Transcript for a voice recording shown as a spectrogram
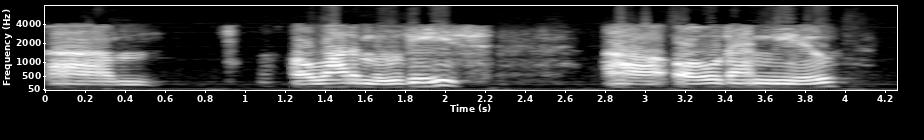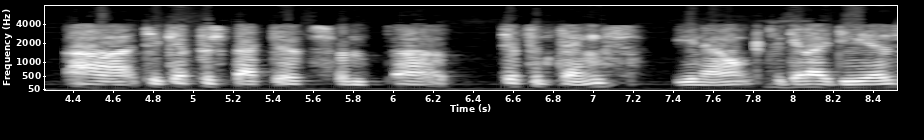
um, a lot of movies, uh, old and new, uh, to get perspectives from uh, different things, you know, to get ideas,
